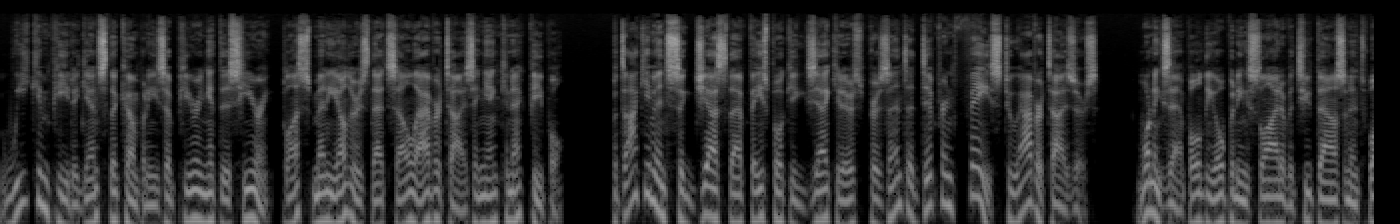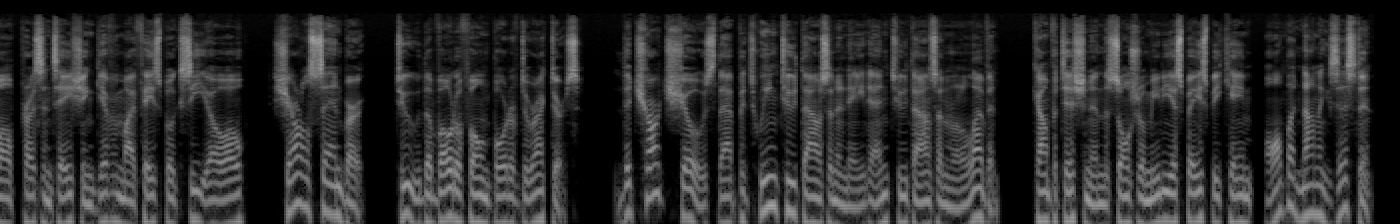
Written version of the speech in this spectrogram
We compete against the companies appearing at this hearing, plus many others that sell advertising and connect people. But documents suggest that Facebook executives present a different face to advertisers. One example, the opening slide of a 2012 presentation given by Facebook COO Sheryl Sandberg to the Vodafone Board of Directors. The chart shows that between 2008 and 2011, Competition in the social media space became all but non existent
